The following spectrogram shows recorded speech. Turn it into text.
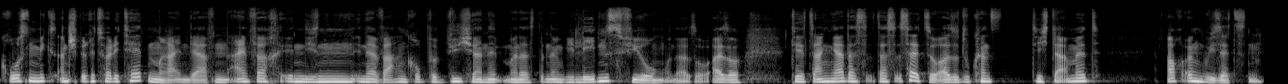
großen Mix an Spiritualitäten reinwerfen. Einfach in diesen, in der Warengruppe Bücher nennt man das dann irgendwie Lebensführung oder so. Also, die jetzt sagen, ja, das, das ist halt so. Also, du kannst dich damit auch irgendwie setzen.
